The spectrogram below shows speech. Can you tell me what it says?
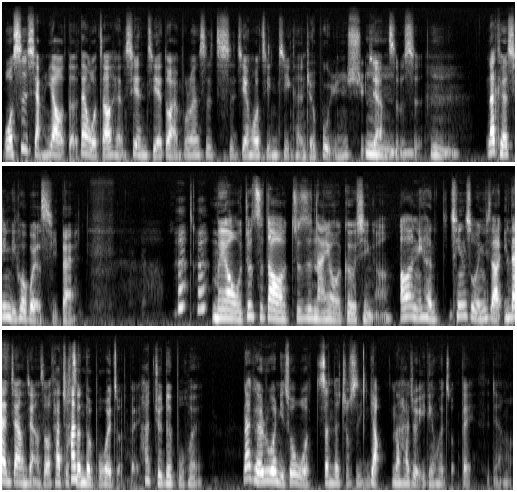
我是想要的，但我知道可能现阶段不论是时间或经济，可能就不允许这样，是不是？嗯，嗯，那可是心里会不会有期待？没有，我就知道就是男友的个性啊。哦，你很清楚，你只要一旦这样讲的时候，他就真的不会准备，他，他绝对不会。那可是如果你说我真的就是要，那他就一定会准备，是这样吗？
